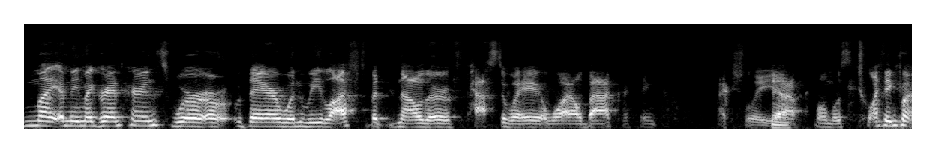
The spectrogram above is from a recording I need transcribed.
my, I mean, my grandparents were there when we left, but now they're passed away a while back. I think, actually, yeah, Yeah. almost. Tw- I think my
